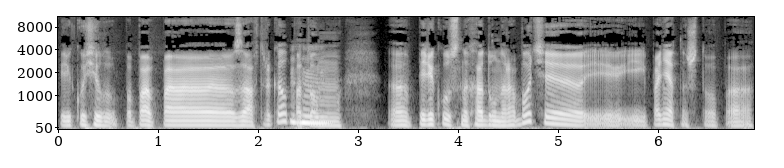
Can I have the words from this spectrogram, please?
перекусил, по- по- позавтракал, потом э, перекус на ходу на работе, и, и понятно, что по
